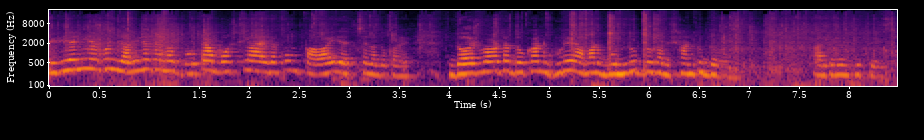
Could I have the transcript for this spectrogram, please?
বিরিয়ানি এখন জানি না কেন, গোটা মশলা এরকম পাওয়াই যাচ্ছে না দোকানে। দশ বারোটা দোকান ঘুরে আমার বন্ধুর দোকানে, শান্তুর দোকানে। আলটিমেটলি পেয়েছি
